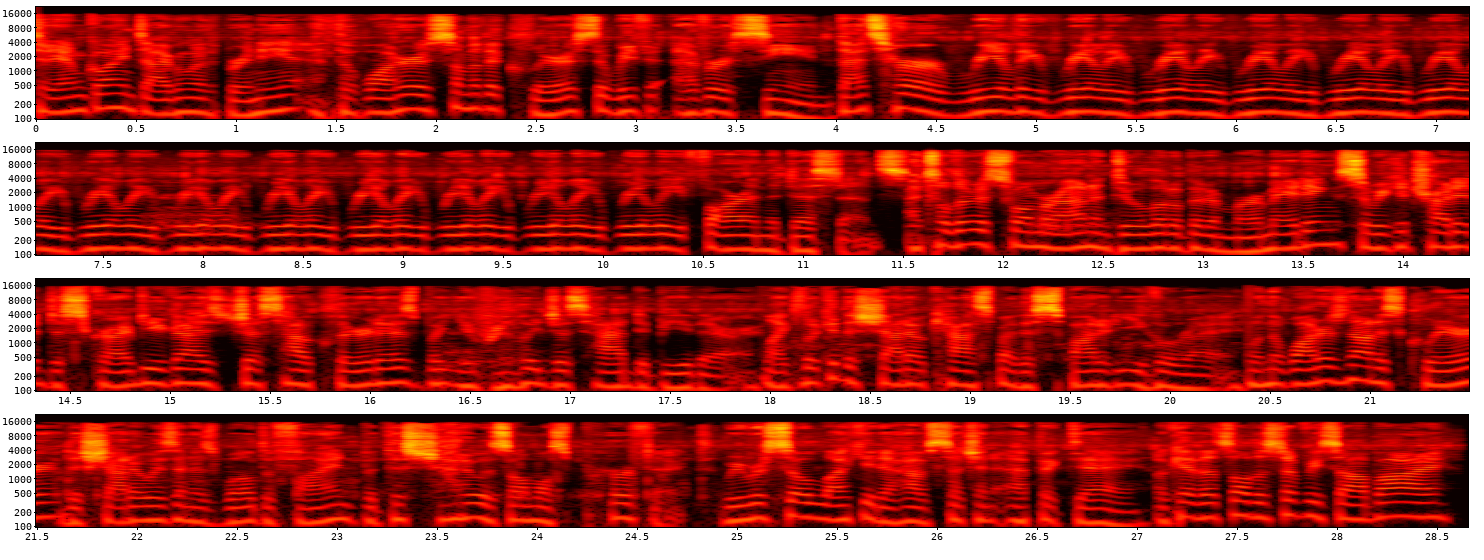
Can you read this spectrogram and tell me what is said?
Today I'm going diving with Brittany and the water is some of the clearest that we've ever seen. That's her really, really, really, really, really, really, really, really, really, really, really, really, really far in the distance. I told her to swim around and do a little bit of mermaiding so we could try to describe to you guys just how clear it is, but you really just had to be there. Like look at the shadow cast by the spotted eagle ray. When the water's not as clear, the shadow isn't as well defined, but this shadow is almost perfect. We were so lucky to have such an epic day. Okay, that's all the stuff we saw. Bye.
